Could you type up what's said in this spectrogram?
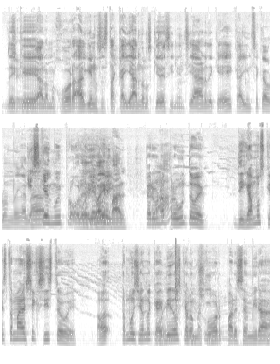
De Sí, que a lo mejor alguien nos está callando, los quiere silenciar, de que, hey, cállense, cabrón, no digan Es nada. que es muy o probable, les va a ir mal. Pero una ¿Ah? pregunta, güey. Digamos que esta madre sí existe, güey. Ahora, Estamos diciendo que hay Oye, videos que a lo mejor parece, mira,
